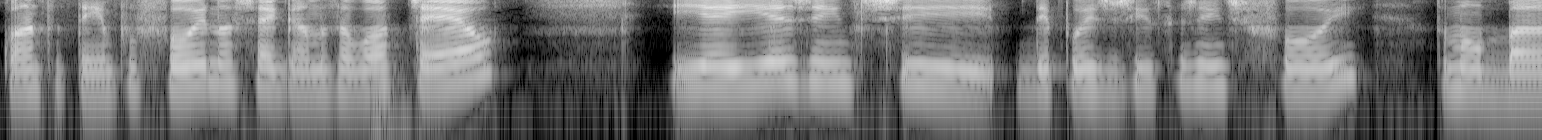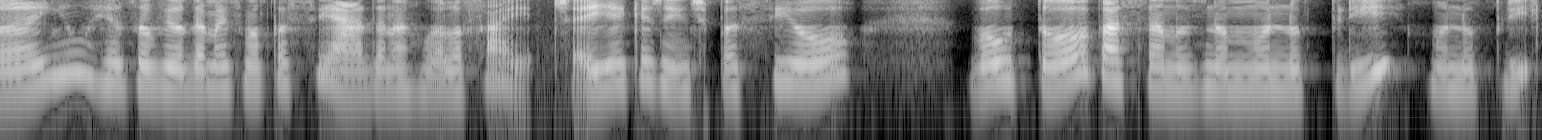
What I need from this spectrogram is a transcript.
quanto tempo foi. Nós chegamos ao hotel e aí a gente, depois disso, a gente foi tomou banho, resolveu dar mais uma passeada na rua Lafayette. Aí é que a gente passeou, voltou, passamos no Monoprix, Monoprix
